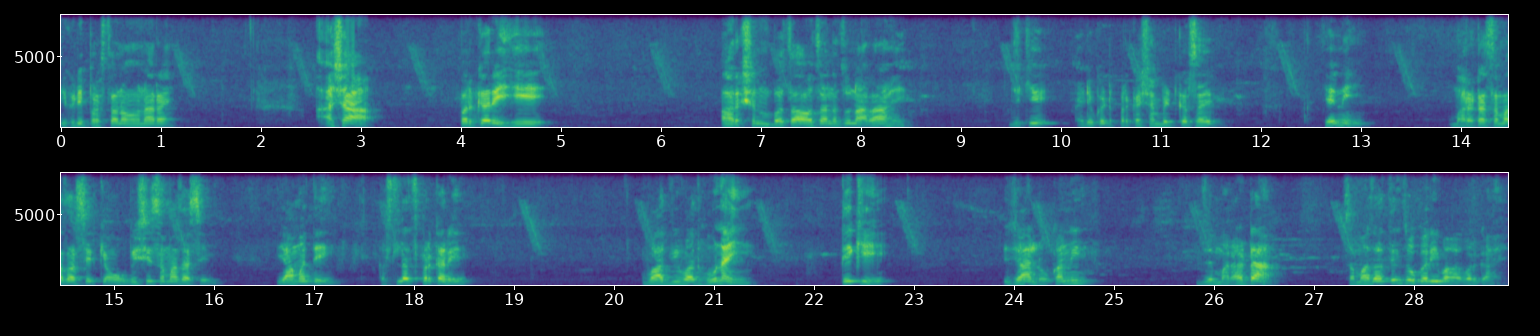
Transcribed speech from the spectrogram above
इकडे प्रस्तावना होणार आहे. अशा प्रकारे हे आरक्षण बचावाचा जो नारा आहे. जे की ॲडव्होकेट प्रकाश आंबेडकर साहेब यांनी मराठा समाज असेल किंवा ओबीसी समाज असेल यामध्ये कसल्याच प्रकारे वादविवाद होऊ नये. ते की ज्या लोकांनी जे मराठा समाजातील जो गरीब वर्ग आहे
